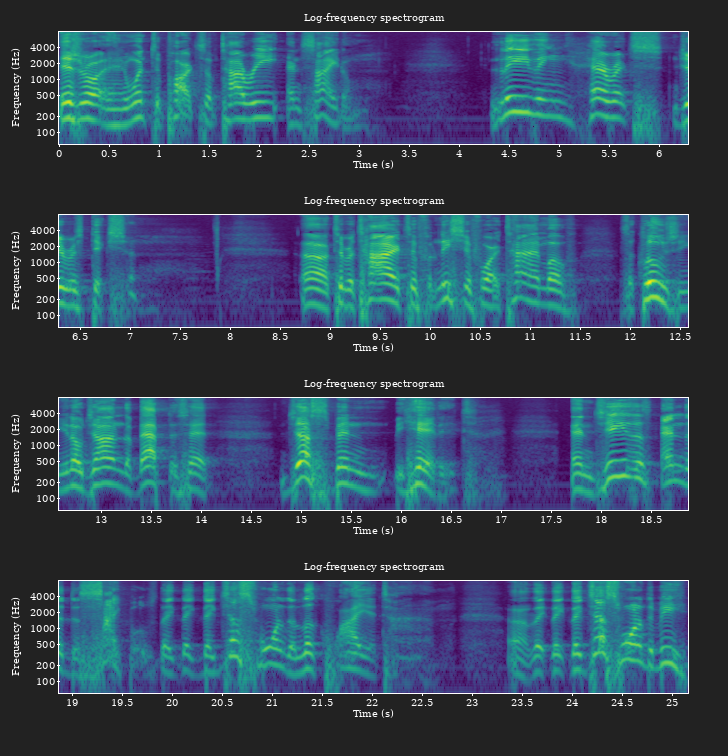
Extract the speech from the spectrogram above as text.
Israel and went to parts of Tyre and Sidon, leaving Herod's jurisdiction uh, to retire to Phoenicia for a time of seclusion. You know, John the Baptist had just been beheaded. And Jesus and the disciples, they, they, they just wanted a little quiet time. Uh, they, they, they just wanted to be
